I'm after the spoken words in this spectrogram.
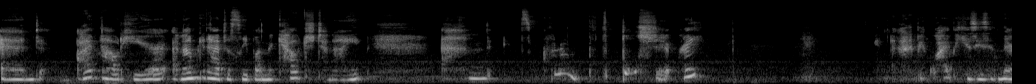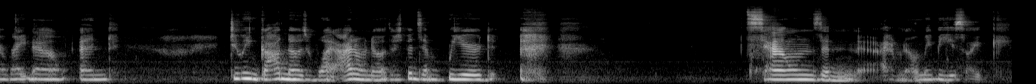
and I'm out here, and I'm gonna have to sleep on the couch tonight. And it's kind of it's bullshit, right? I gotta be quiet because he's in there right now, and doing God knows what. I don't know. There's been some weird sounds, and I don't know. Maybe he's like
